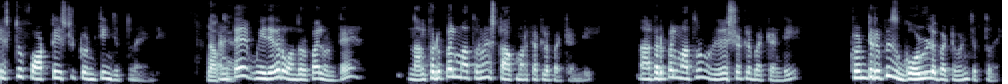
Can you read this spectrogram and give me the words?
is to forty is to twenty అని చెప్తున్నాయండి. అంటే మీ దగ్గర వంద రూపాయలు ఉంటే నలభై రూపాయలు మాత్రమే స్టాక్ మార్కెట్లో పెట్టండి. నలభై రూపాయలు మాత్రం రియల్ ఎస్టేట్లో పెట్టండి. ట్వంటీ రూపీస్ గోల్డ్లో పెట్టమని చెప్తున్నాయి.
